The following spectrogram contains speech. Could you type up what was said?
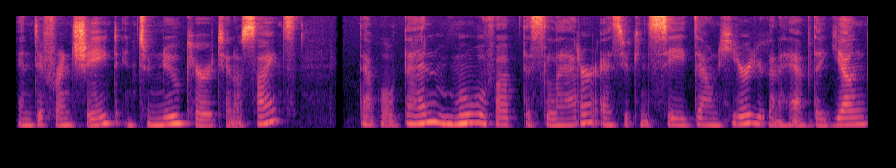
and differentiate into new keratinocytes that will then move up this ladder. As you can see down here, you're going to have the young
